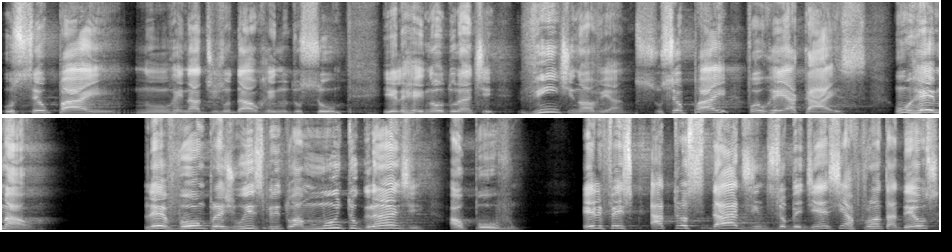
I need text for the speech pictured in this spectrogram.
o seu pai no reinado de Judá, o reino do sul, e ele reinou durante 29 anos. O seu pai foi o rei Acais, um rei mau. Levou um prejuízo espiritual muito grande ao povo. Ele fez atrocidades em desobediência, em afronta a Deus,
